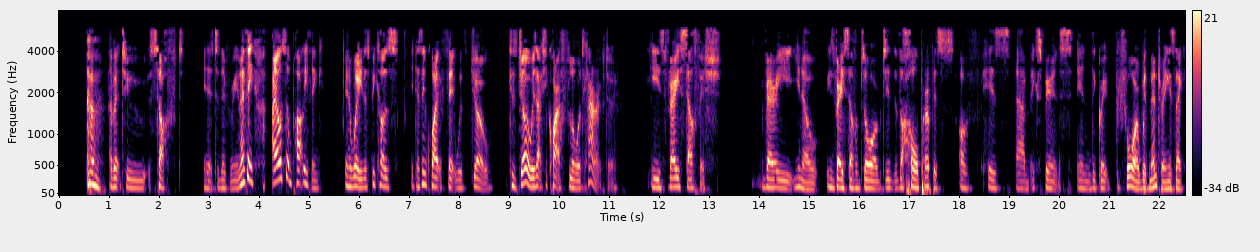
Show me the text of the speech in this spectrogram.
a bit too soft in its delivery, and I think I also partly think in a way that's because it doesn't quite fit with Joe because Joe is actually quite a flawed character. He's very selfish, very you know he's very self-absorbed. The whole purpose of his um, experience in the Great Before with mentoring is like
